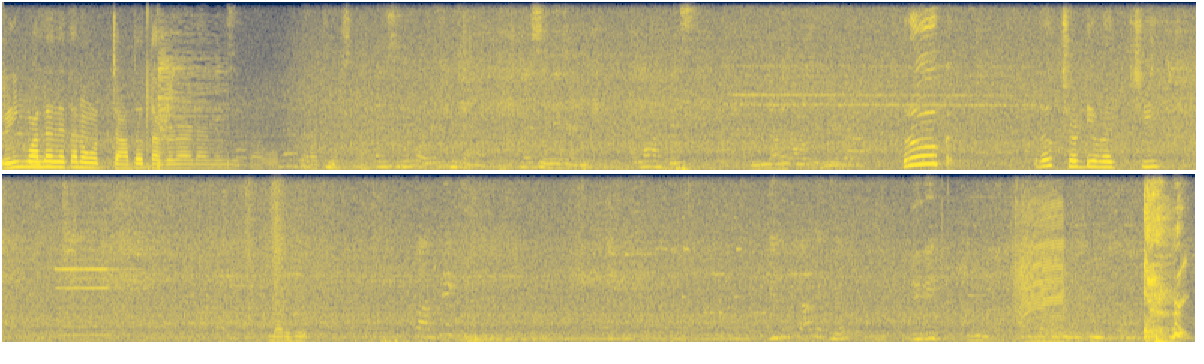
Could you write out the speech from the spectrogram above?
रिंग वाला रहता ना, वो ज़्यादा तगड़ा डैमेज देता है, वो बहुत मस्त है। रुक रुक छोटी बच्ची। मर गई। देख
